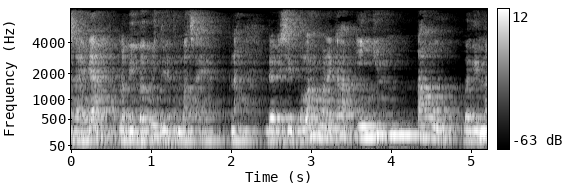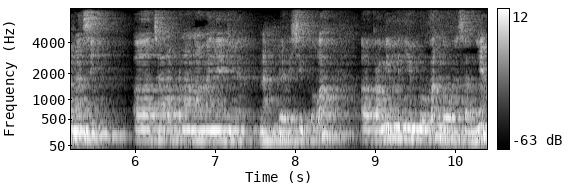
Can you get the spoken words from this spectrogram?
saya lebih bagus dari tempat saya. Nah dari situlah mereka ingin tahu bagaimana sih eh, cara penanamannya dia. Nah dari situlah eh, kami menyimpulkan bahwasannya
